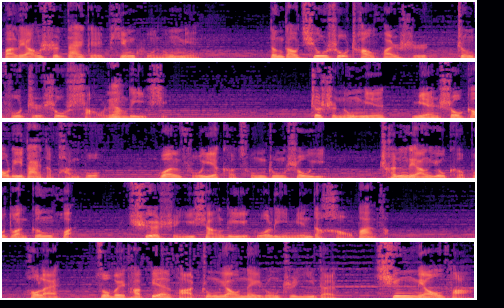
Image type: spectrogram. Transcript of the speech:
把粮食带给贫苦农民，等到秋收偿还时，政府只收少量利息。这使农民免受高利贷的盘剥，官府也可从中收益，陈粮又可不断更换，确是一项利国利民的好办法。后来，作为他变法重要内容之一的青苗法，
